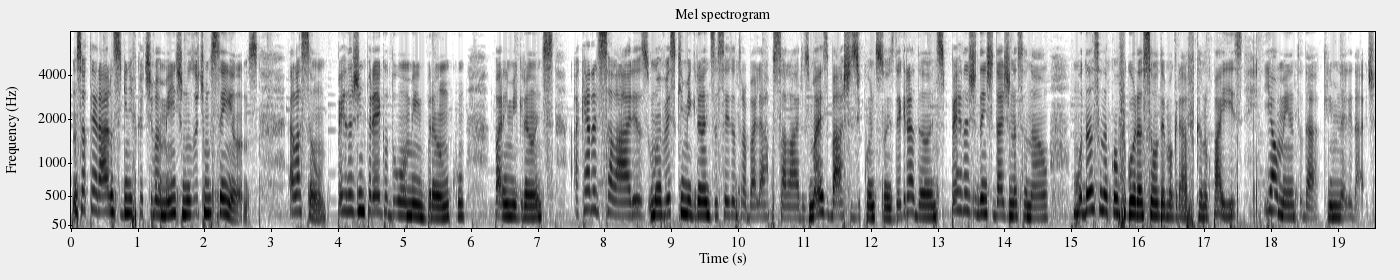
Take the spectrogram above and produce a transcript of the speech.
não se alteraram significativamente nos últimos 100 anos. Elas são perda de emprego do homem branco para imigrantes, a queda de salários, uma vez que imigrantes aceitam trabalhar por salários mais baixos e condições degradantes, perda de identidade nacional, mudança na configuração demográfica no país e aumento da criminalidade.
